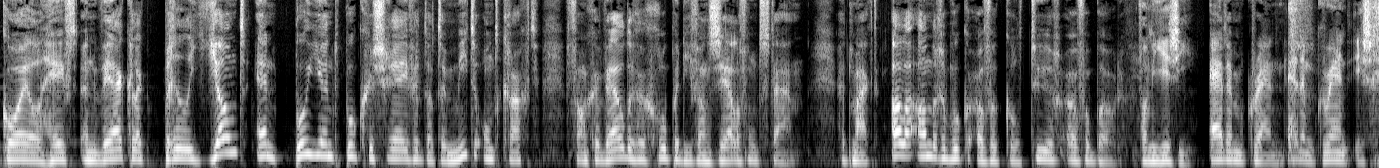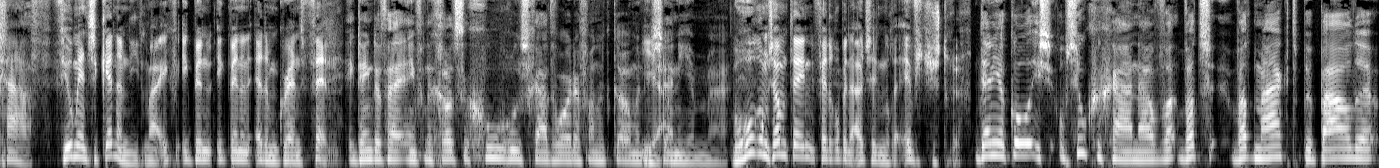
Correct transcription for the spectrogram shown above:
Coyle heeft een werkelijk briljant en boeiend boek geschreven dat de mythe ontkracht van geweldige groepen die vanzelf ontstaan. Het maakt alle andere boeken over cultuur overbodig. Van wie is hij? Adam Grant. Adam Grant is gaaf. Veel mensen kennen hem niet, maar ik, ik, ben, ik ben een Adam Grant fan. Ik denk dat hij een van de grootste goeroes gaat worden van het komende Ja. decennium. eh. We horen hem zo meteen verderop in de uitzending nog eventjes terug. Daniel Cole is op zoek gegaan naar wat, wat, wat maakt bepaalde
